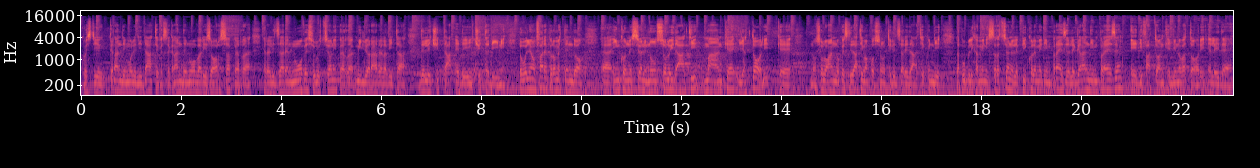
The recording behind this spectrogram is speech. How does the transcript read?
questi grandi moli di dati, questa grande nuova risorsa per realizzare nuove soluzioni per migliorare la vita delle città e dei cittadini. Lo vogliamo fare però mettendo eh, in connessione non solo i dati ma anche gli attori che non solo hanno questi dati ma possono utilizzare i dati e quindi la pubblica amministrazione, le piccole e medie imprese, le grandi imprese e di fatto anche gli innovatori e le idee.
